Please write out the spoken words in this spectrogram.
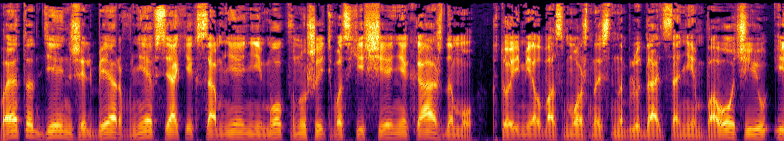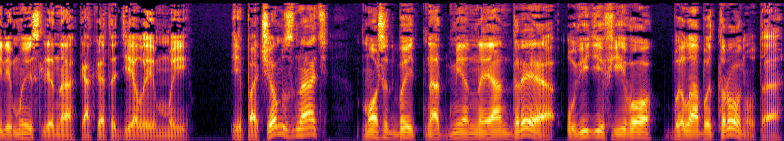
В этот день Жильбер, вне всяких сомнений, мог внушить восхищение каждому, кто имел возможность наблюдать за ним воочию или мысленно, как это делаем мы. И почем знать, может быть, надменная Андреа, увидев его, была бы тронута,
